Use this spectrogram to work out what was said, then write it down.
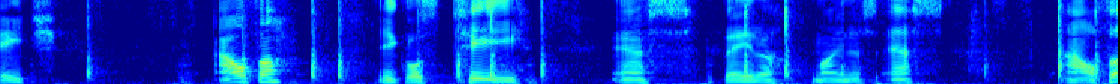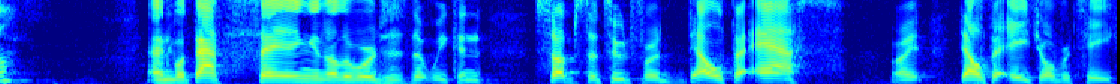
h alpha equals t s beta minus s alpha. And what that's saying, in other words, is that we can substitute for delta s, right, delta h over t.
